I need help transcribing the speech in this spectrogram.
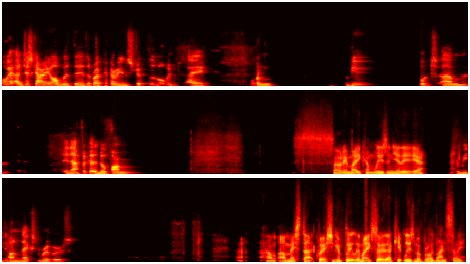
Okay, and just carrying on with the, the riparian strip for the moment. I on view um, in Africa, no farm. Sorry, Mike, I'm losing you there. Can be done next to rivers. I, I, missed that question completely, Mike. Sorry, I keep losing my broadband. Sorry.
